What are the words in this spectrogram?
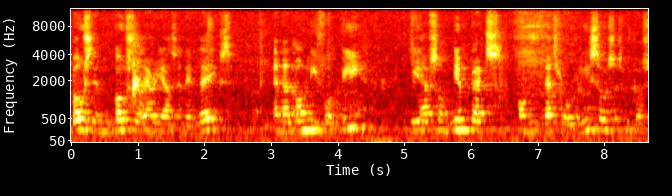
both in coastal areas and in lakes. And then only for P, we have some impacts on natural resources because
